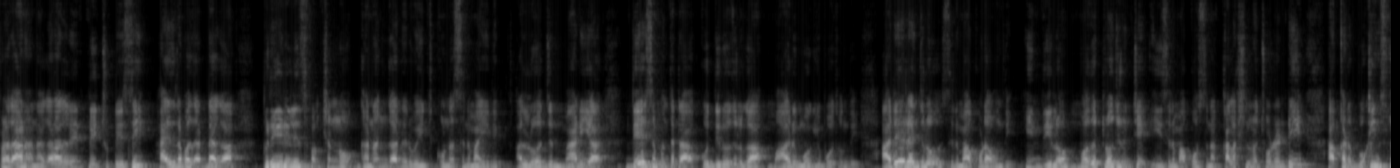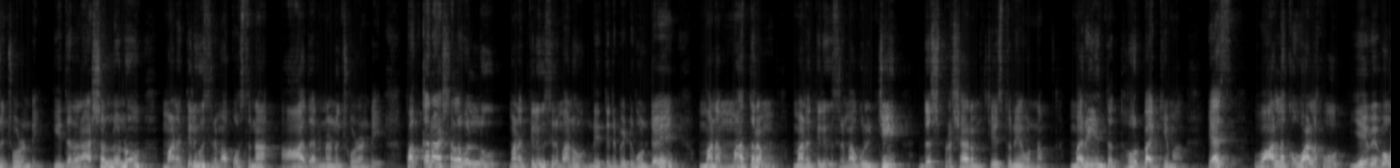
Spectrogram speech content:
ప్రధాన నగరాలన్నింటినీ చుట్టేసి హైదరాబాద్ అడ్డాగా ప్రీ రిలీజ్ ఫంక్షన్ను ఘనంగా నిర్వహించుకున్న సినిమా ఇది. అల్లు అర్జున్ మానియా దేశమంతటా కొద్ది రోజులుగా మారిమోగిపోతుంది అదే రేంజ్లో సినిమా కూడా ఉంది. హిందీలో మొదటి రోజు నుంచే ఈ సినిమాకు వస్తున్న కలెక్షన్లను చూడండి. అక్కడ బుకింగ్స్ను చూడండి. ఇతర రాష్ట్రాల్లోనూ మన తెలుగు సినిమాకు వస్తున్న ఆదరణను చూడండి. పక్క రాష్ట్రాల వాళ్ళు మన తెలుగు సినిమాను నెత్తిన పెట్టుకుంటే మనం మాత్రం మన తెలుగు సినిమా గురించి దుష్ప్రచారం చేస్తూనే ఉన్నాం. మరి ఇంత దౌర్భాగ్యమా? ఎస్ వాళ్ళకు వాళ్ళకు ఏవేవో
